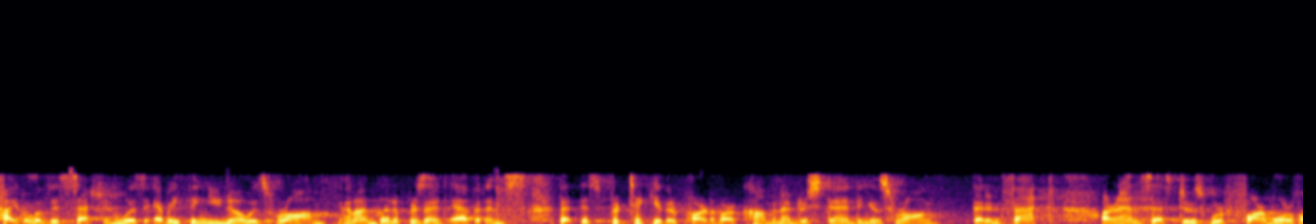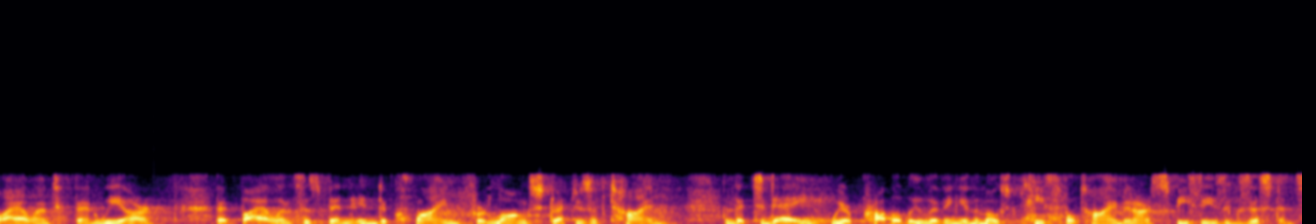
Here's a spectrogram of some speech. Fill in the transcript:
title of this session was Everything You Know is Wrong, and I'm going to present evidence that this particular part of our common understanding is wrong. That in fact, our ancestors were far more violent than we are, that violence has been in decline for long stretches of time, and that today we are probably living in the most peaceful time in our species' existence.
